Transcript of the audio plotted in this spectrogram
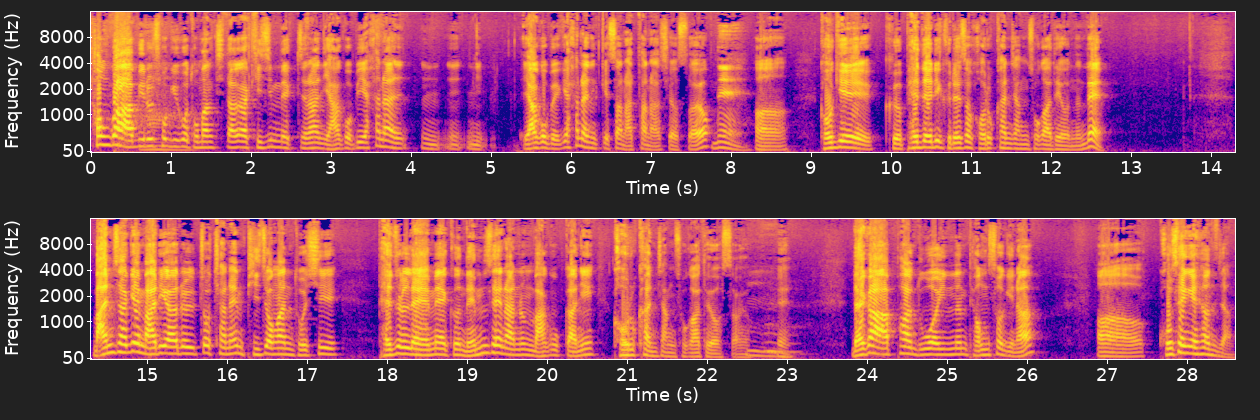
형과 아비를 속이고 도망치다가 기진맥진한 야곱이 하나님 야곱에게 하나님께서 나타나셨어요. 네. 어, 거기에 그 베델이 그래서 거룩한 장소가 되었는데 만삭의 마리아를 쫓아낸 비정한 도시 베들레헴의 그 냄새 나는 마국간이 거룩한 장소가 되었어요. 예. 내가 아파 누워 있는 병석이나 어, 고생의 현장,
